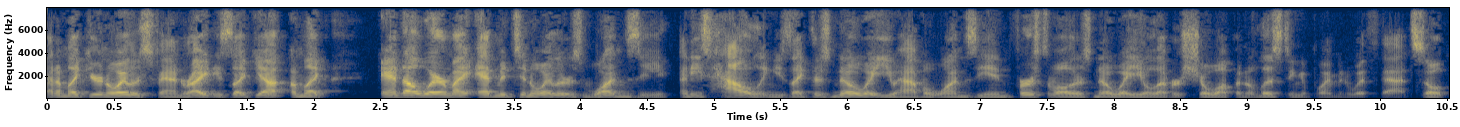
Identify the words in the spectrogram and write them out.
And I'm like, you're an Oilers fan, right? He's like, yeah. I'm like, and I'll wear my Edmonton Oilers onesie. And he's howling. He's like, there's no way you have a onesie. And first of all, there's no way you'll ever show up in a listing appointment with that. So,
